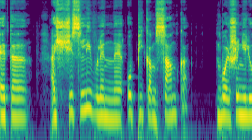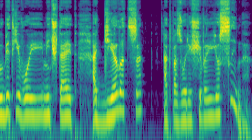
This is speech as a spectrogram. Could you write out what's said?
Это осчастливленная опиком самка больше не любит его и мечтает отделаться от позорящего ее сына.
